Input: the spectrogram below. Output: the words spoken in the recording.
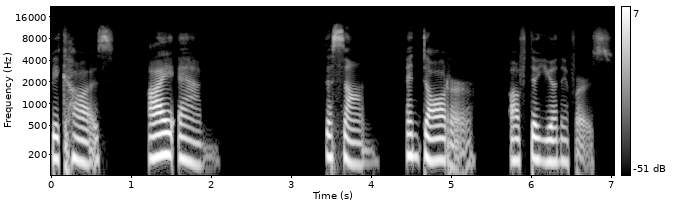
because I am the son and daughter of the universe,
